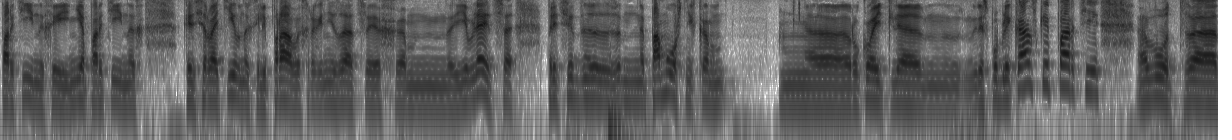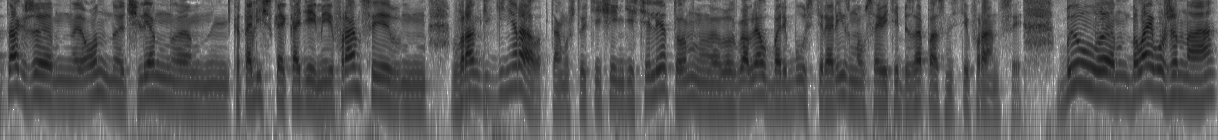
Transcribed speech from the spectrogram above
партийных и непартийных, консервативных или правых организациях, является помощником Э, руководителя республиканской партии. Вот. А также он член католической академии Франции в ранге генерала, потому что в течение 10 лет он возглавлял борьбу с терроризмом в Совете Безопасности Франции. Был, э, была его жена,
